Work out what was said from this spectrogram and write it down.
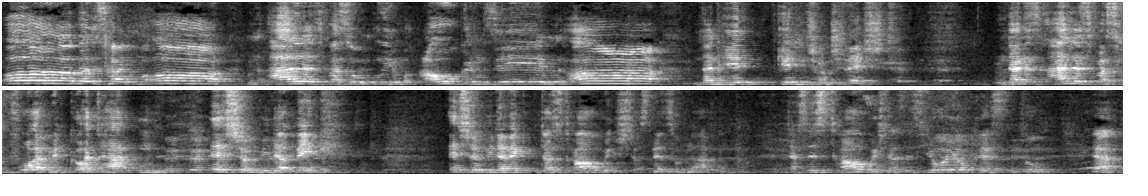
Oh, aber das ist halt, oh, und alles, was so ihre Augen sehen, oh, und dann geht, geht ihnen schon schlecht. Und dann ist alles, was sie vorher mit Gott hatten, ist schon wieder weg. Ist schon wieder weg. Und das ist traurig, das ist nicht zum Lachen. Das ist traurig, das ist Jojo-Christentum. Ja?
